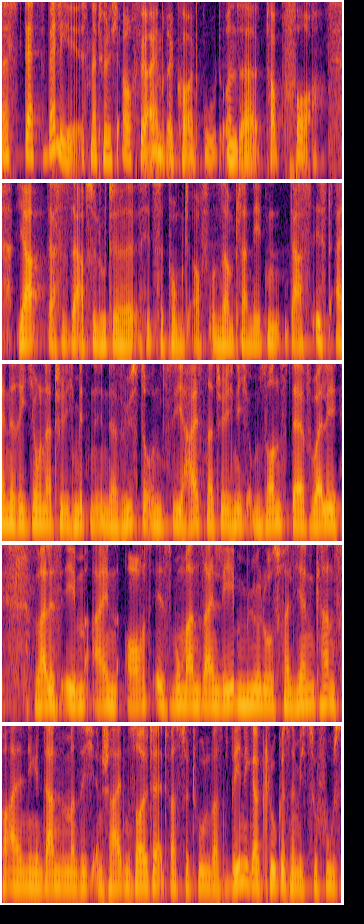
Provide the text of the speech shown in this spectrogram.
Das Death Valley ist natürlich auch für einen Rekord gut, unser Top 4. Ja, das ist der absolute Hitzepunkt auf unserem Planeten. Das ist eine Region natürlich mitten in der Wüste und sie heißt natürlich nicht umsonst Death Valley, weil es eben ein Ort ist, wo man sein Leben mühelos verlieren kann. Vor allen Dingen dann, wenn man sich entscheiden sollte, etwas zu tun, was weniger klug ist, nämlich zu Fuß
